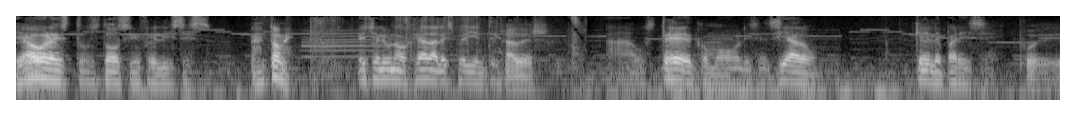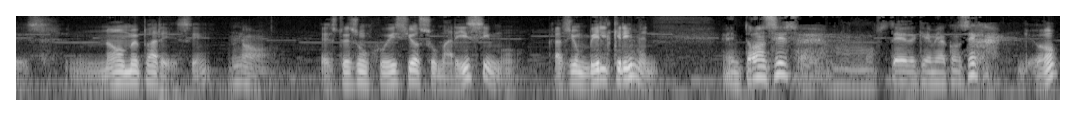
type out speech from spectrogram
Y ahora estos dos infelices. Tome, échale una ojeada al expediente. A ver, A usted como licenciado, ¿qué le parece? pues no me parece. No. Esto es un juicio sumarísimo, casi un vil crimen. Entonces, eh, ¿usted qué me aconseja? ¿Yo?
